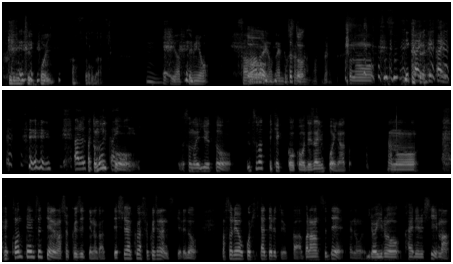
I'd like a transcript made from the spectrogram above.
フレンチっぽい発想が。うんやってみよう。皿洗いがめんどくさくその、でかい、でかい。あともう一個。その言うと、器って結構こうデザインっぽいなと。あの、コンテンツっていうのは食事っていうのがあって、主役は食事なんですけれど、まあ、それをこう引き立てるというか、バランスであのいろいろ変えれるし、まあ、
